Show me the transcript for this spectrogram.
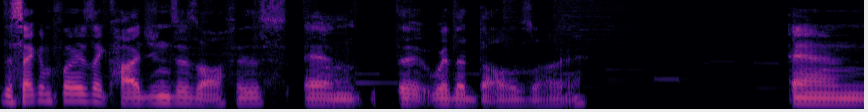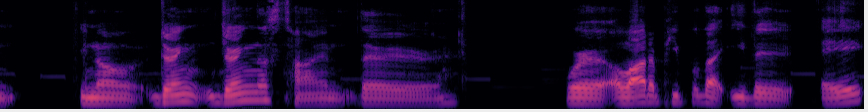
the second floor is like hodgins's office and the where the dolls are. And you know during during this time there were a lot of people that either a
